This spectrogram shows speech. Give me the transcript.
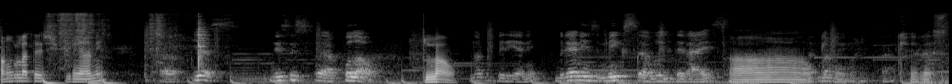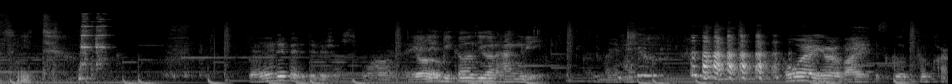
Bangladesh biryani. Uh, yes, this is uh, pulao. Pulao. not biryani biryani is mixed uh, with the rice Ah, But- okay. but- Okay, let's eat. Very very delicious. Wow. Really because you are hungry Or your wife is good cooker.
